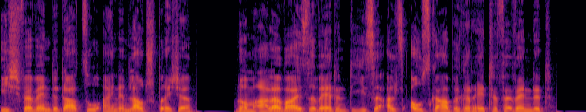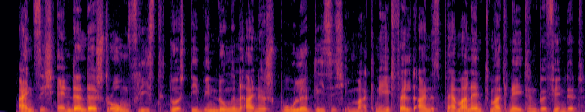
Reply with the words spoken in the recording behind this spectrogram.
Ich verwende dazu einen Lautsprecher. Normalerweise werden diese als Ausgabegeräte verwendet ein sich ändernder Strom fließt durch die Windungen einer Spule, die sich im Magnetfeld eines Permanentmagneten befindet.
